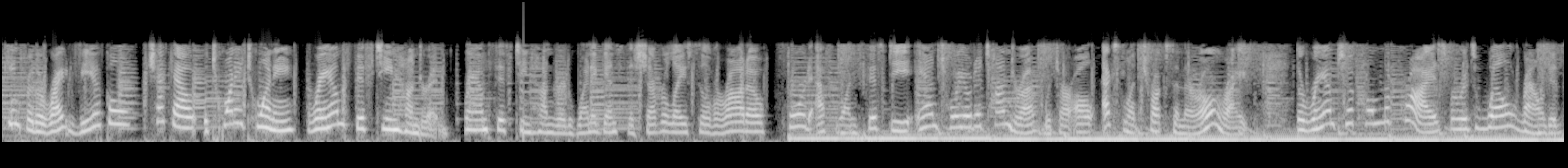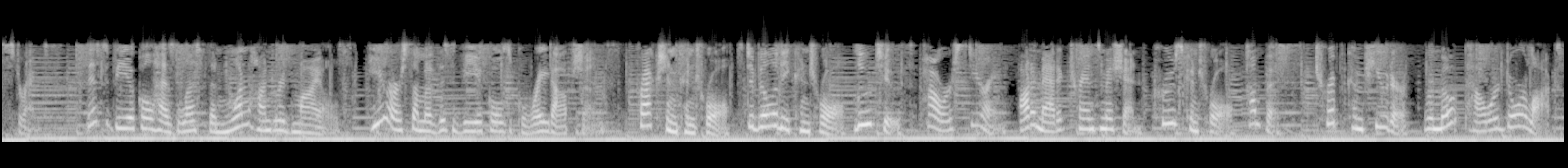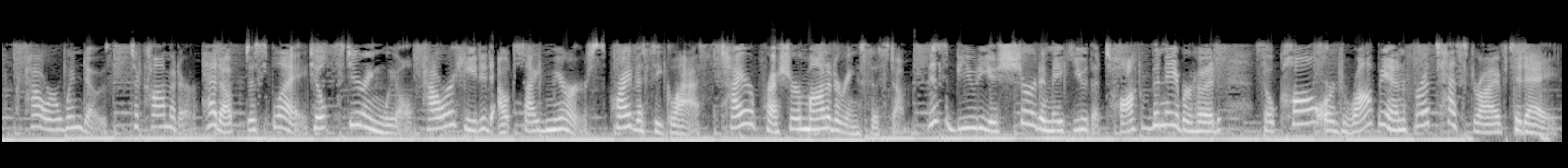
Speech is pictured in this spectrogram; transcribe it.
Looking for the right vehicle? Check out the 2020 Ram 1500. Ram 1500 went against the Chevrolet Silverado, Ford F-150, and Toyota Tundra, which are all excellent trucks in their own right. The Ram took home the prize for its well-rounded strengths. This vehicle has less than 100 miles. Here are some of this vehicle's great options. Traction control, stability control, Bluetooth, power steering, automatic transmission, cruise control, compass, trip computer, remote power door locks, power windows, tachometer, head-up display, tilt steering wheel, power heated outside mirrors, privacy glass, tire pressure monitoring system. This beauty is sure to make you the talk of the neighborhood, so call or drop in for a test drive today.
